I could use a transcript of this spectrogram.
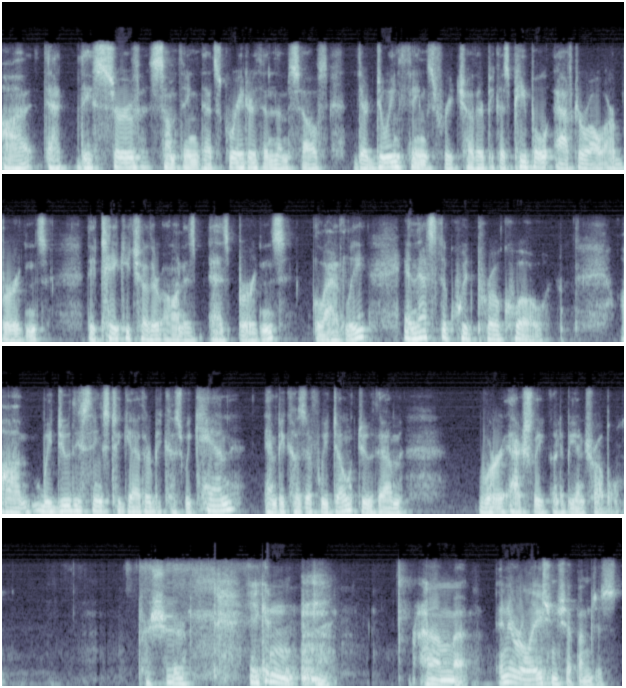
uh, that they serve something that's greater than themselves. They're doing things for each other because people, after all, are burdens. They take each other on as as burdens gladly, and that's the quid pro quo. Um, we do these things together because we can, and because if we don't do them, we're actually going to be in trouble. For sure. You can, um, in a relationship, I'm just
